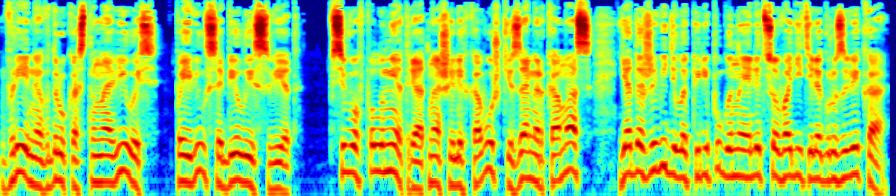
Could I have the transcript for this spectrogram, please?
Время вдруг остановилось, появился белый свет. Всего в полуметре от нашей легковушки замер КамАЗ, я даже видела перепуганное лицо водителя грузовика.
